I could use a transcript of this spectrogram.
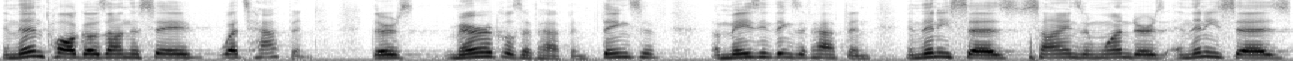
And then Paul goes on to say what's happened. There's miracles have happened. Things have amazing things have happened. And then he says signs and wonders. And then he says,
